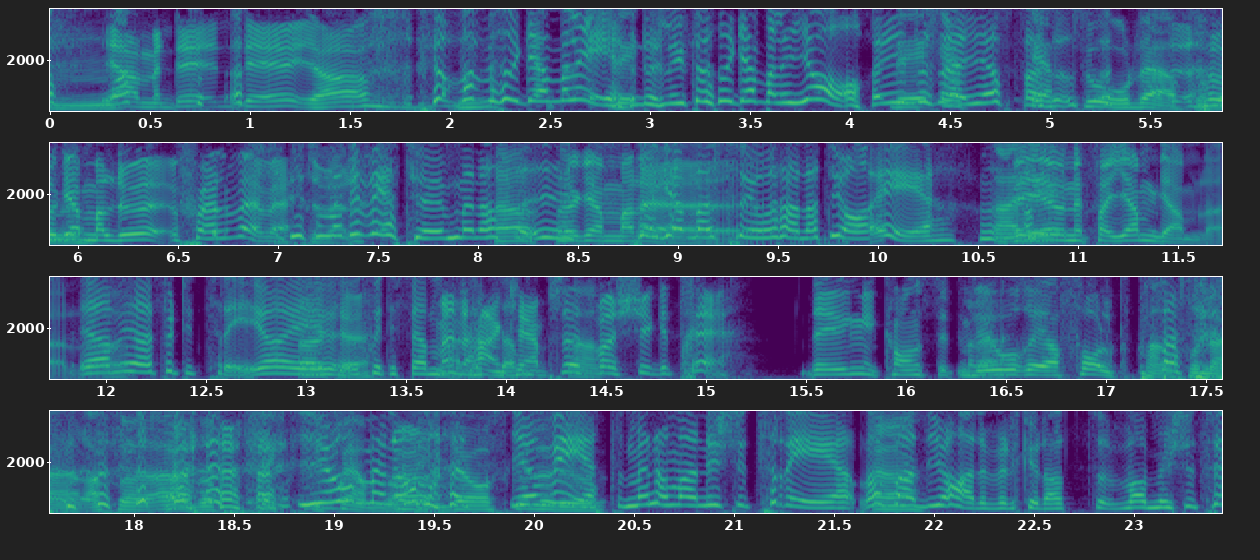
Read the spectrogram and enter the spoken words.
mm. Ja men det, det ja. Jag bara, hur gammal är Det- du? Liksom, hur gammal är jag? i Det är ett, ett ord där. som Hur gammal du själv är vet du Ja, men det vet jag men alltså, Ja, i, hur gammal hur gammal tror han att jag är? Vi är ungefär jämngamla? Ja, men jag är 43, jag är Okej. 75 Men han liksom. kan absolut Ja. vara 23. Det är ju inget konstigt med det. Vore jag folkpensionär, alltså över 65 Jo, men om, då skulle jag du... vet, men om man är 23, vad fan, jag hade väl kunnat vara med 23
